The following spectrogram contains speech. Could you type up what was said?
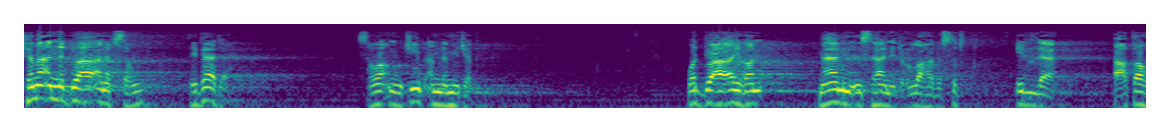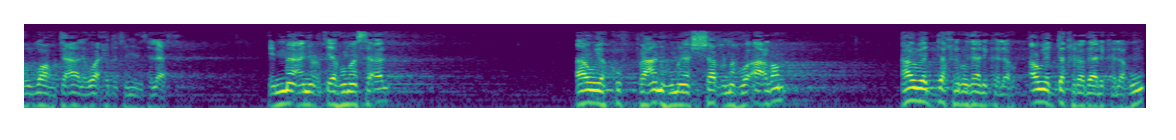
كما أن الدعاء نفسه عبادة سواء أجيب أم لم يجب. والدعاء أيضا ما من إنسان يدعو الله بصدق إلا أعطاه الله تعالى واحدة من ثلاث إما أن يعطيه ما سأل أو يكف عنه من الشر ما هو أعظم أو يدخر ذلك له أو يدخر ذلك له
